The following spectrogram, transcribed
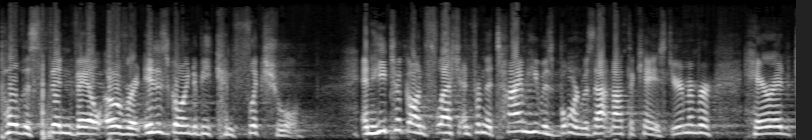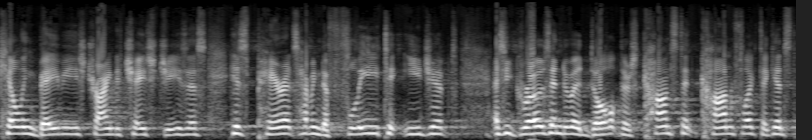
pull this thin veil over it, it is going to be conflictual. And he took on flesh, and from the time he was born, was that not the case? Do you remember Herod killing babies, trying to chase Jesus? His parents having to flee to Egypt? As he grows into adult, there's constant conflict against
